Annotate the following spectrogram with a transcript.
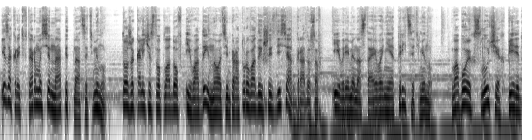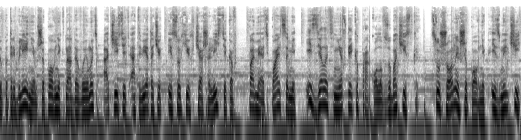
и закрыть в термосе на 15 минут. То же количество плодов и воды, но температура воды 60 градусов и время настаивания 30 минут. В обоих случаях перед употреблением шиповник надо вымыть, очистить от веточек и сухих чашелистиков, помять пальцами и сделать несколько проколов зубочисткой. Сушеный шиповник измельчить.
